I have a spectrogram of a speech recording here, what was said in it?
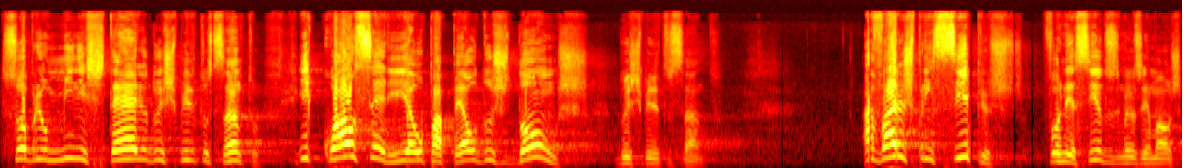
sobre o ministério do Espírito Santo e qual seria o papel dos dons do Espírito Santo. Há vários princípios fornecidos, meus irmãos,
